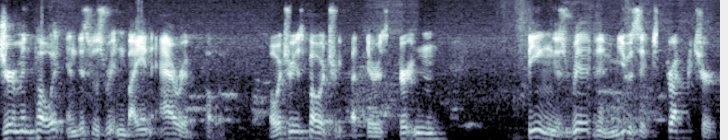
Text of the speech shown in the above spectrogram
German poet and this was written by an Arab poet. Poetry is poetry, but there's certain things, rhythm, music, structure,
